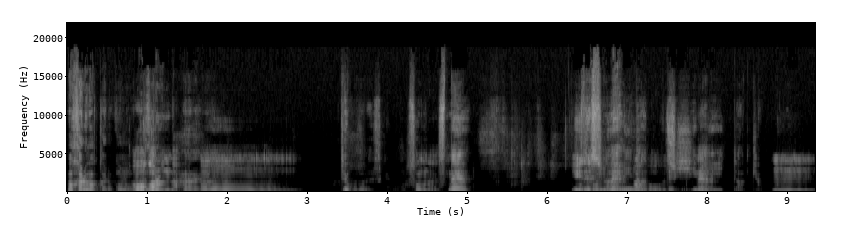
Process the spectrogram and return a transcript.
わかるわかる、この。あ、わかるんだ。はい。うーん。ということですけど。そうなんですね。いいですよね大人。にな BUMP OFっいた曲。うん。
